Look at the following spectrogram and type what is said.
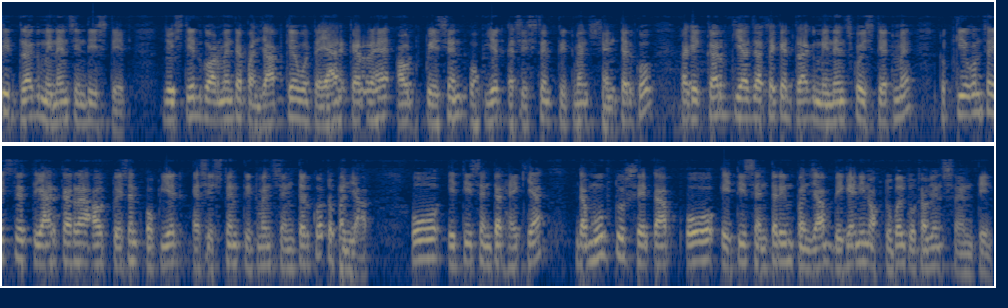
the drug menace in the state जो स्टेट गवर्नमेंट है पंजाब के, वो तैयार कर रहे हैं outpatient opioid assistant treatment centre को, ताकि कर्व किया जा सके ड्रग मेनेंस को स्टेट में। तो कौन सा स्टेट तैयार कर रहा है outpatient opioid assistant treatment centre को तो पंजाब OAT सेंटर है क्या? The move to set up AT centre in Punjab began in October 2017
